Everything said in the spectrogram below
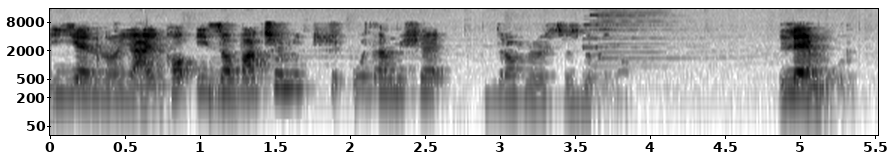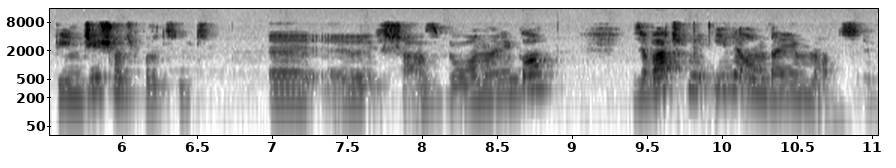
jedno jajko i zobaczymy, czy uda mi się drobnąć coś dobrego. Lemur. 50% y, y, szans było na niego. Zobaczmy, ile on daje mocy.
